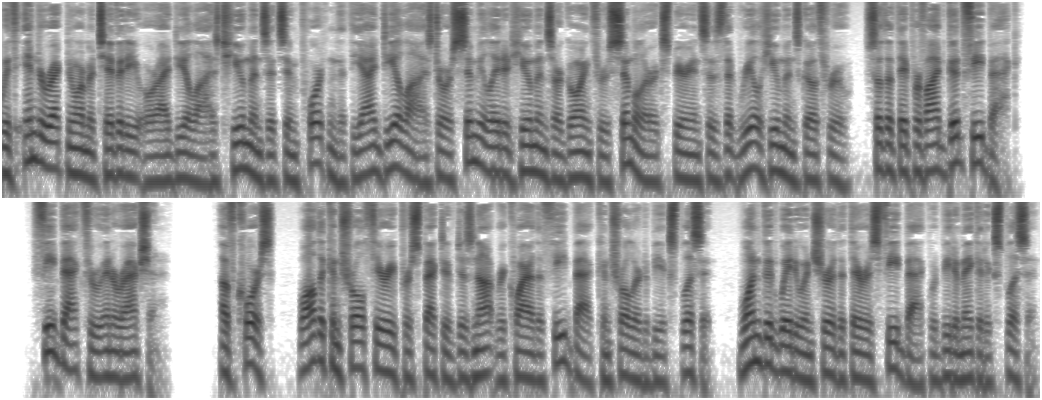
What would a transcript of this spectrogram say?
with indirect normativity or idealized humans, it's important that the idealized or simulated humans are going through similar experiences that real humans go through, so that they provide good feedback. Feedback through interaction. Of course, while the control theory perspective does not require the feedback controller to be explicit, one good way to ensure that there is feedback would be to make it explicit.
